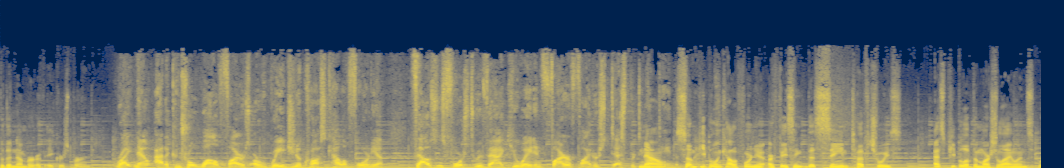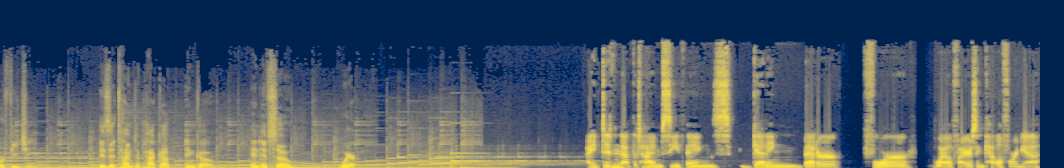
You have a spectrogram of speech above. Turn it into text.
for the number of acres burned. Right now, out of control wildfires are raging across California. Thousands forced to evacuate, and firefighters desperate to now, some people in California are facing the same tough choice as people of the Marshall Islands or Fiji. Is it time to pack up and go? And if so, where? I didn't at the time see things getting better for wildfires in California.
